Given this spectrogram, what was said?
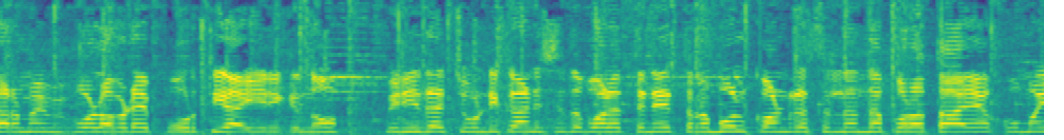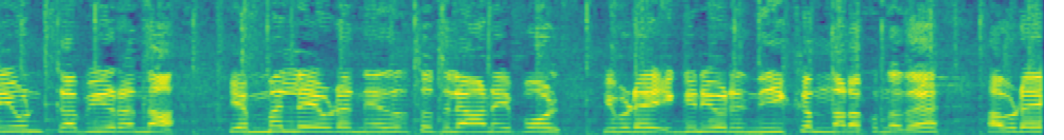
കർമ്മം ഇപ്പോൾ അവിടെ പൂർത്തിയായിരിക്കുന്നു. വിനീത ചൂണ്ടിക്കാണിച്ചതുപോലെ തന്നെ തൃണമൂൽ കോൺഗ്രസിൽ നിന്ന് പുറത്തായ ഹുമയൂൺ കബീർ എന്ന എം എൽ എയുടെ നേതൃത്വത്തിലാണ് ഇപ്പോൾ ഇവിടെ ഇങ്ങനെയൊരു നീക്കം നടക്കുന്നത്. അവിടെ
